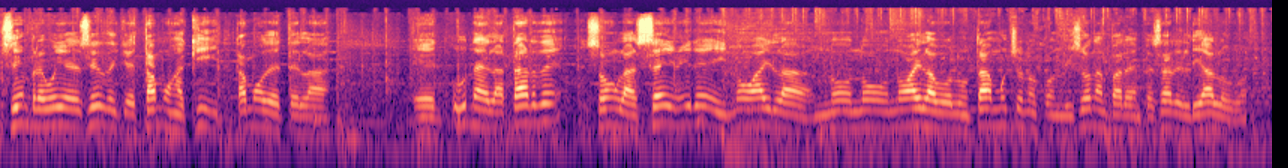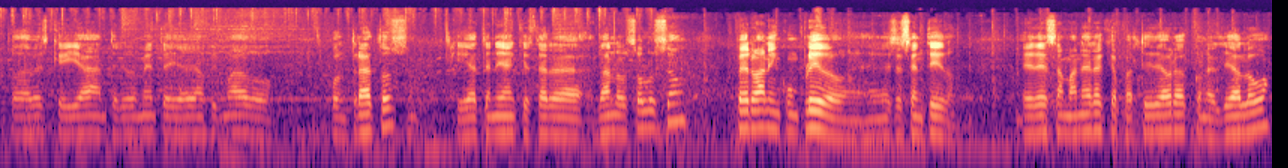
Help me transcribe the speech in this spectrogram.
siempre voy a decir de que estamos aquí, estamos desde la eh, una de la tarde, son las seis, mire, y no hay la, no, no, no hay la voluntad, muchos nos condicionan para empezar el diálogo. Toda vez que ya anteriormente ya habían firmado contratos que ya tenían que estar eh, dando solución, pero han incumplido en ese sentido. Es de esa manera que a partir de ahora con el diálogo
